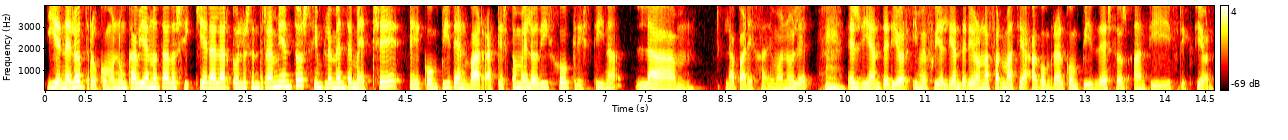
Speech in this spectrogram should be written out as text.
y en el otro, como nunca había notado siquiera el arco en los entrenamientos, simplemente me eché eh, compit en barra, que esto me lo dijo Cristina, la, la pareja de Manole, Mm. el día anterior y me fui el día anterior a una farmacia a comprar compit de estos antifricción.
